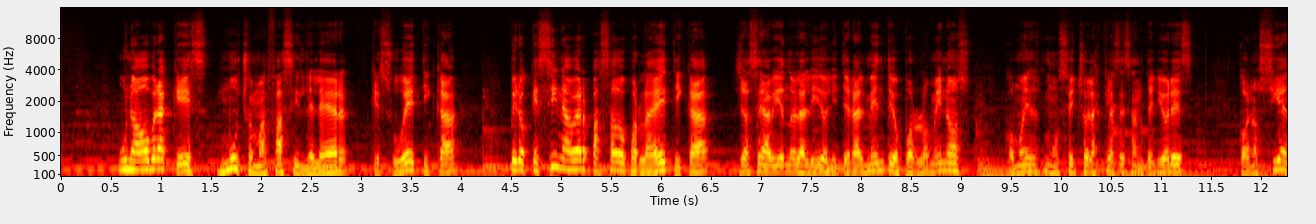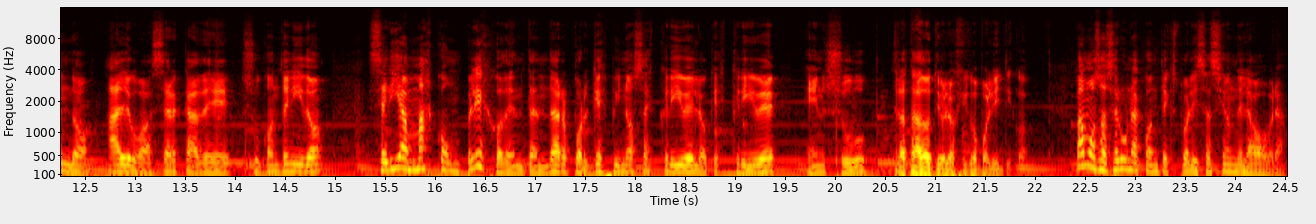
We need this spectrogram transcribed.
Una obra que es mucho más fácil de leer que su ética, pero que sin haber pasado por la ética, ya sea habiéndola leído literalmente o por lo menos, como hemos hecho las clases anteriores, conociendo algo acerca de su contenido, sería más complejo de entender por qué Spinoza escribe lo que escribe en su Tratado Teológico Político. Vamos a hacer una contextualización de la obra.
